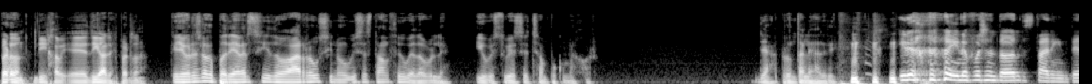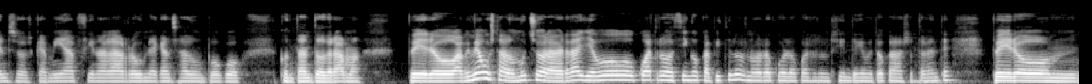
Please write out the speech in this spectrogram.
Perdón, di, eh, perdón. Que yo creo que es lo que podría haber sido Arrow si no hubiese estado en CW y estuviese hecha un poco mejor. Ya, pregúntale a Adri. y, no, fuesen todos tan intensos, que a mí al final Arrow me ha cansado un poco con tanto drama. Pero a mí me ha gustado mucho, la verdad. Llevo cuatro o cinco capítulos, no recuerdo cuál es el siguiente que me toca exactamente, pero mm,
